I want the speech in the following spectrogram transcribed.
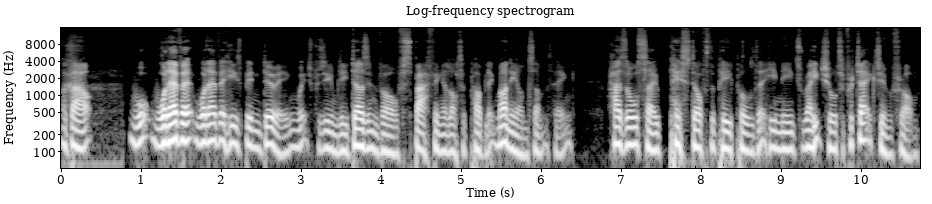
about whatever whatever he's been doing, which presumably does involve spaffing a lot of public money on something, has also pissed off the people that he needs Rachel to protect him from.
